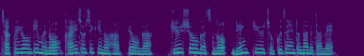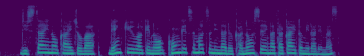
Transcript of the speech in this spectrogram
着用義務の解除時期の発表が旧正月の連休直前となるため実際の解除は連休明けの今月末になる可能性が高いとみられます。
